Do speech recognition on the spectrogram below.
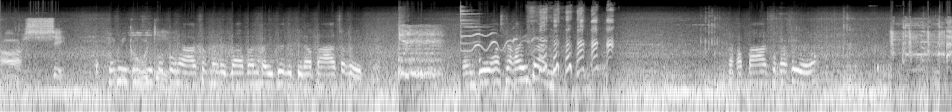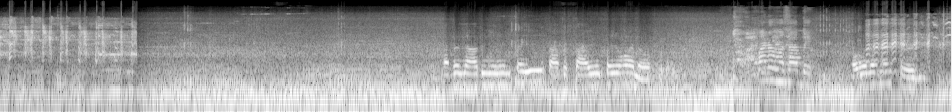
Oh shit. Kasi go hindi po again. pumasok na nagbabantay doon, pinapasok eh. Nang bukas na kayo dyan. Nakapasok kasi oh. Tagal natin hinintay, tapos tayo pa yung ano, Paano masabi? nawala ng turn.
